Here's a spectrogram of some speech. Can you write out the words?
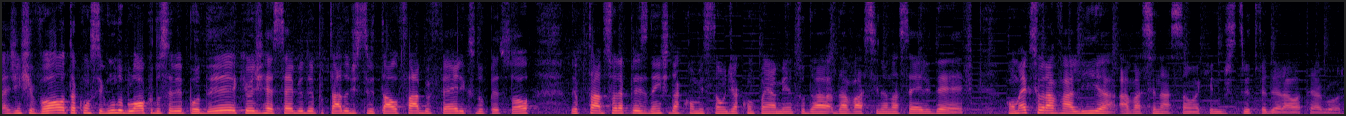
A gente volta com o segundo bloco do CB Poder, que hoje recebe o deputado distrital Fábio Félix, do PSOL. Deputado, o senhor é presidente da comissão de acompanhamento da, da vacina na CLDF. Como é que o senhor avalia a vacinação aqui no Distrito Federal até agora?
